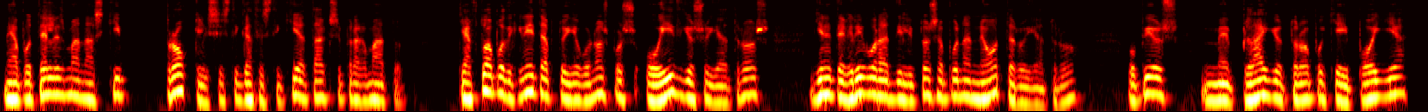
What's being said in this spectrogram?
με αποτέλεσμα να ασκεί πρόκληση στην καθεστική ατάξη πραγμάτων. Και αυτό αποδεικνύεται από το γεγονός πως ο ίδιος ο γιατρός γίνεται γρήγορα αντιληπτός από ένα νεότερο γιατρό ο οποίος με πλάγιο τρόπο και υπόγεια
